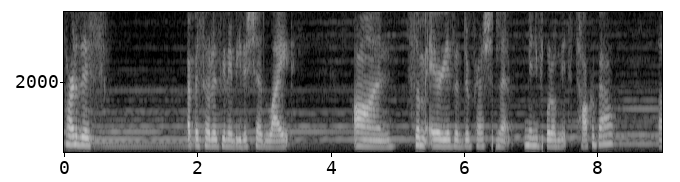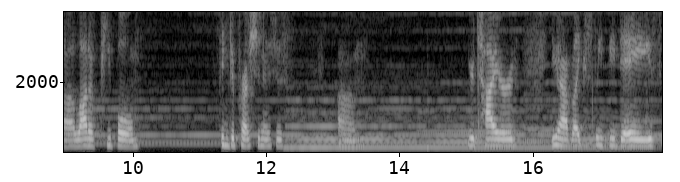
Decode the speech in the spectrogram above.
part of this episode is going to be to shed light on some areas of depression that many people don't get to talk about. Uh, a lot of people think depression is just um, you're tired, you have like sleepy days,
